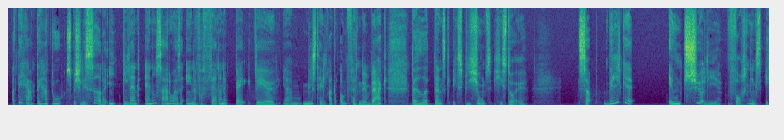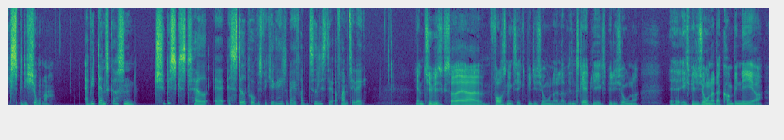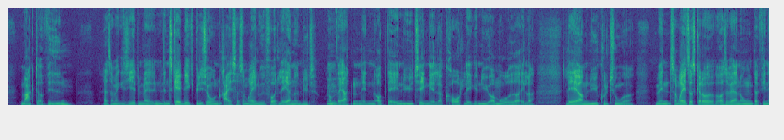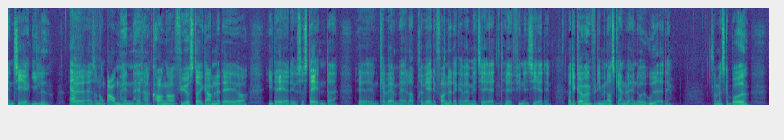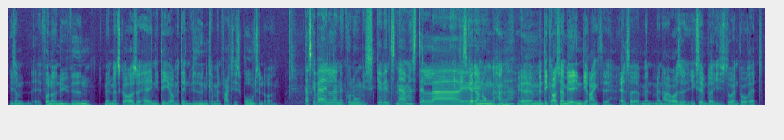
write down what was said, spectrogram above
Og det her, det har du specialiseret dig i. Blandt andet så er du altså en af forfatterne bag det, jeg ja, mildst talt ret omfattende værk, der hedder Dansk Ekspeditionshistorie. Så hvilke eventyrlige forskningsekspeditioner er vi danskere sådan typisk taget af sted på, hvis vi kigger helt tilbage fra det tidligste og frem til i dag? Jamen typisk så er forskningsekspeditioner eller videnskabelige ekspeditioner øh, ekspeditioner, der kombinerer magt og viden. Altså man kan sige, at en videnskabelig ekspedition rejser som regel ud for at lære noget nyt mm. om verden, enten opdage nye ting, eller kortlægge nye områder, eller lære om nye kulturer. Men som regel så skal der også være nogen, der finansierer gildet. Ja. Øh, altså nogle bagmænd eller konger og fyrster i gamle dage, og i dag er det jo så staten, der øh, kan være med, eller private fonde, der kan være med til at øh, finansiere det. Og det gør man, fordi man også gerne vil have noget ud af det. Så man skal både ligesom, øh, få noget ny viden, men man skal også have en idé om, at den viden kan man faktisk bruge til noget. Der skal være en eller anden økonomisk gevinst nærmest, eller... Ja, det skal der nogle gange, ja. øh, men det kan også være mere indirekte. Altså, man, man har jo også eksempler i historien på, at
